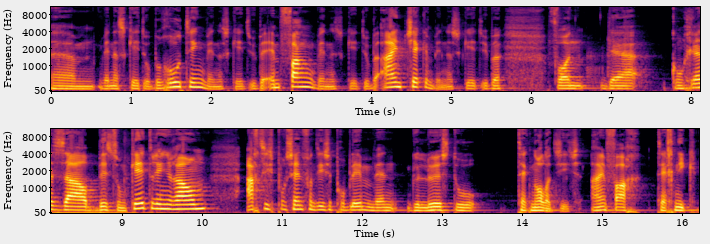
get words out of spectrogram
ähm, wenn es geht über Routing, wenn es geht über Empfang, wenn es geht über Einchecken, wenn es geht über von der Kongresssaal bis zum Cateringraum, 80 Prozent von diesen Problemen werden gelöst durch Technologies. Einfach Technik.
